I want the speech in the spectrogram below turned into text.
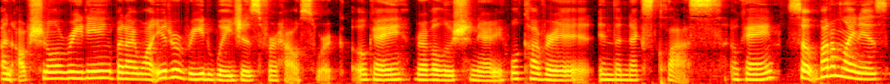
an optional reading, but I want you to read Wages for Housework, okay? Revolutionary. We'll cover it in the next class, okay? So, bottom line is,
